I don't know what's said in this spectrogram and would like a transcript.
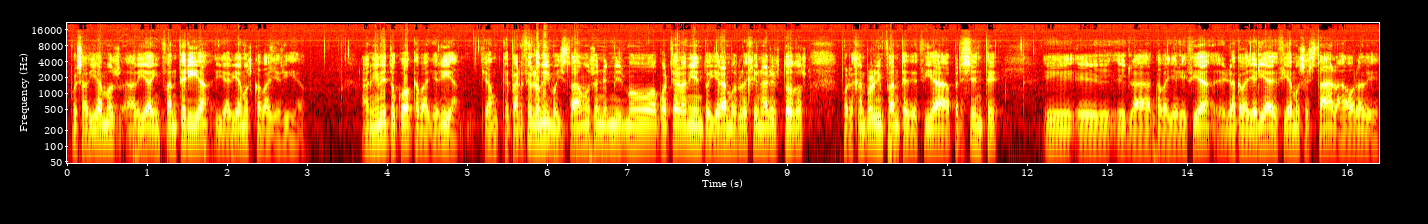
pues habíamos, había infantería y habíamos caballería. A mí me tocó a caballería, que aunque parece lo mismo y estábamos en el mismo acuartelamiento y éramos legionarios todos, por ejemplo el infante decía presente y, la, caballería, la caballería decíamos está a la hora de,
